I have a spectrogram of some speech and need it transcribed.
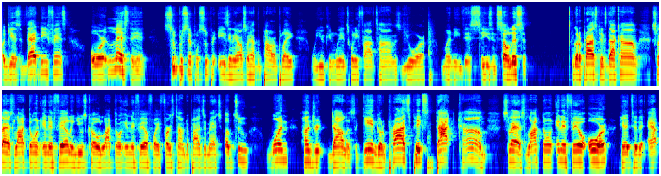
against that defense or less than? Super simple, super easy. And they also have the power play where you can win 25 times your money this season. So listen, go to prizepicks.com slash locked on NFL and use code locked on NFL for a first time deposit match up to $100. Again, go to prizepicks.com slash locked on NFL or head to the app,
